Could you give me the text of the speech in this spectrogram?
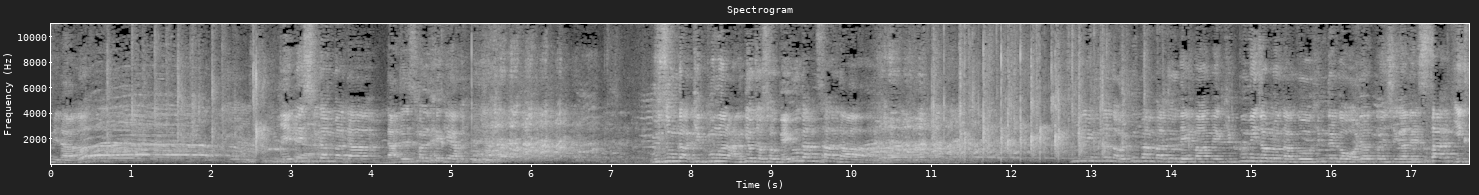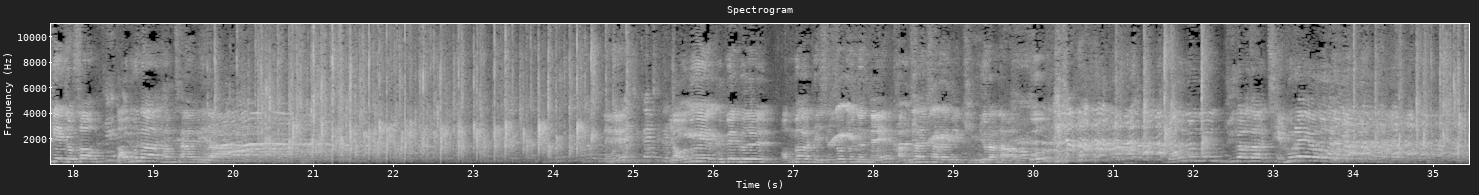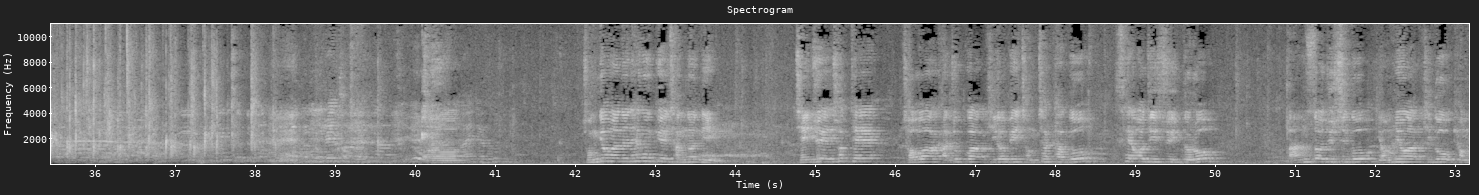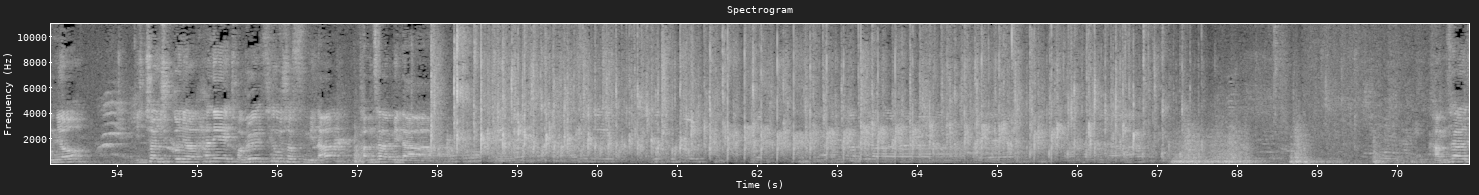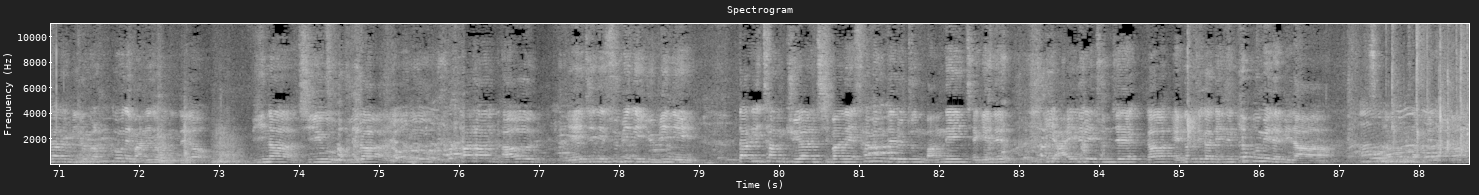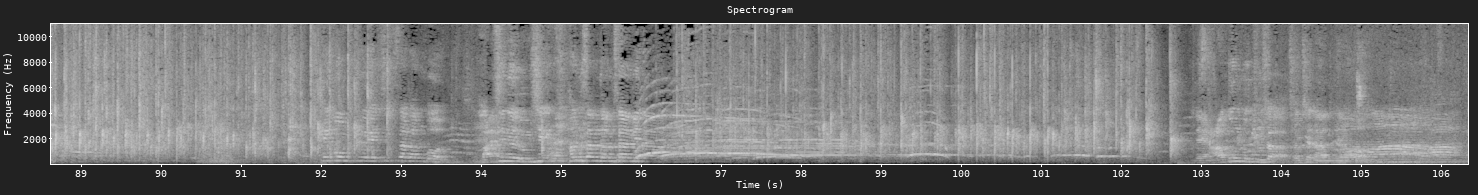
나왔습니다. 예배 시간마다 나를 설레게 하고 웃음과 기쁨을 안겨줘서 매우 감사하다. 둘이 웃는 얼굴만 봐도 내 마음에 기쁨이 절로 나고 힘들고 어려웠던 시간을 싹 잊게 해줘서 너무나 감사합니다. 네. 연우의 고백을 엄마가 대신 써줬는데 감사한 사람이 김유라 나왔고 연우는 유라가 최고래요. 네. 어, 존경하는 행운교회 장로님, 제주의 첫해 저와 가족과 기업이 정착하고 세워질 수 있도록 마음 써주시고 염려와 기도 격려 2019년 한해 저를 세우셨습니다. 네, 감사합니다. 감사한 사람 이름을 한꺼번에 많이 적었는데요. 미나, 지우, 유라, 연우, 사랑, 가은, 예진이, 수빈이, 유빈이 딸이 참 귀한 집안의 삼형제를 둔 막내인 제게는 이 아이들의 존재가 에너지가 되는 기쁨이 됩니다. 감사합니다. 행복교회 식사당번 맛있는 음식 항상 감사합니다. 네, 아동부 교사 전체 나왔네요.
